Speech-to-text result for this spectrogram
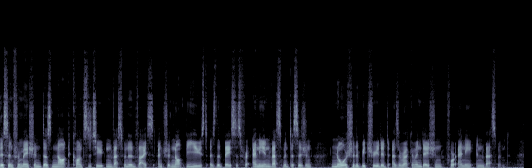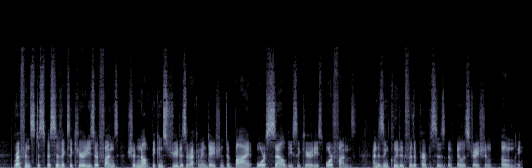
This information does not constitute investment advice and should not be used as the basis for any investment decision, nor should it be treated as a recommendation for any investment. Reference to specific securities or funds should not be construed as a recommendation to buy or sell these securities or funds and is included for the purposes of illustration only.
